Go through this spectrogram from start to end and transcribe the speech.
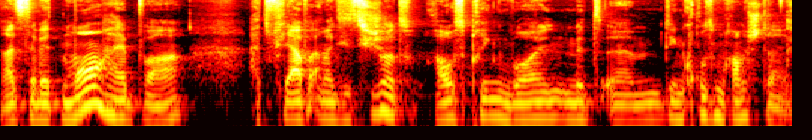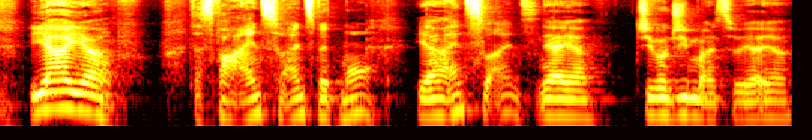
Und als der Vetements-Hype war, hat Flair auf einmal dieses T-Shirt rausbringen wollen mit ähm, den großen Rammstein. Ja, ja. Das war eins zu eins Vetements. Ja. Eins zu eins. Ja, ja. Givenchy meinst du, ja, ja.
